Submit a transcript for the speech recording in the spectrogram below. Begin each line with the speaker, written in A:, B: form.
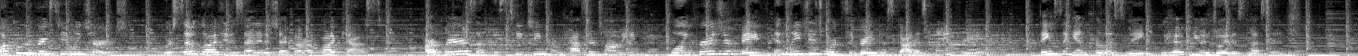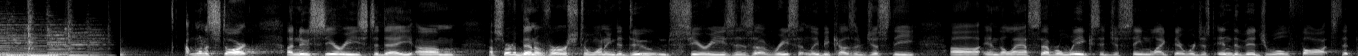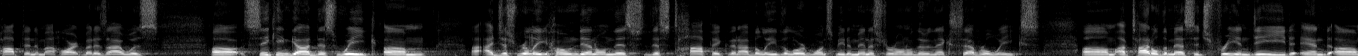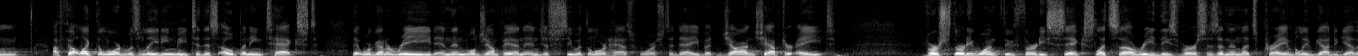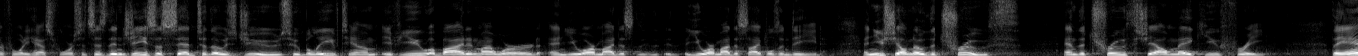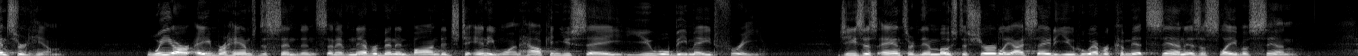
A: Welcome to Grace Family Church. We're so glad you decided to check out our podcast. Our prayer is that this teaching from Pastor Tommy will encourage your faith and lead you towards the greatness God has planned for you. Thanks again for listening. We hope you enjoy this message.
B: I want to start a new series today. Um, I've sort of been averse to wanting to do series uh, recently because of just the uh, in the last several weeks, it just seemed like there were just individual thoughts that popped into my heart. But as I was uh, seeking God this week, um, I just really honed in on this, this topic that I believe the Lord wants me to minister on over the next several weeks. Um, I've titled the message Free Indeed, and um, I felt like the Lord was leading me to this opening text that we're going to read, and then we'll jump in and just see what the Lord has for us today. But John chapter 8 verse 31 through 36. Let's uh, read these verses and then let's pray and believe God together for what He has for us. It says, Then Jesus said to those Jews who believed Him, If you abide in my word, and you are my, dis- you are my disciples indeed, and you shall know the truth, and the truth shall make you free. They answered him, We are Abraham's descendants and have never been in bondage to anyone. How can you say you will be made free? Jesus answered them, Most assuredly I say to you, whoever commits sin is a slave of sin.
